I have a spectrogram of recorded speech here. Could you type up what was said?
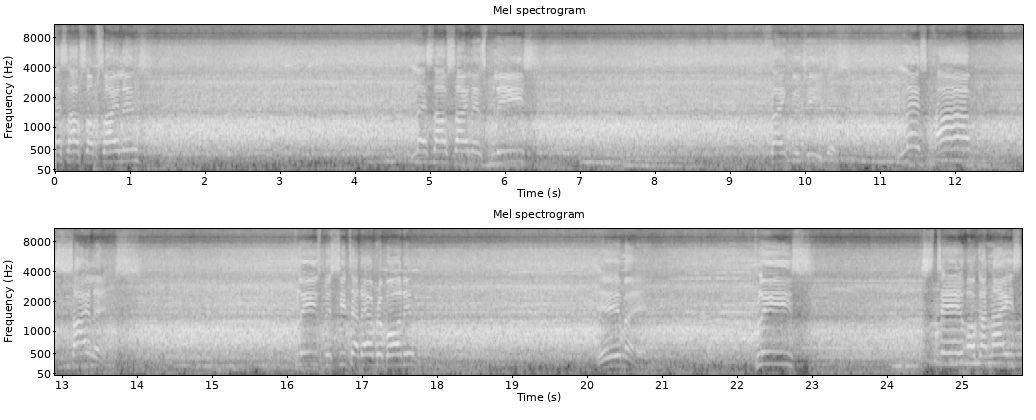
Let's have some silence. Let's have silence, please. Thank you, Jesus. Let's have silence. Please be seated, everybody. Amen. Please stay organized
